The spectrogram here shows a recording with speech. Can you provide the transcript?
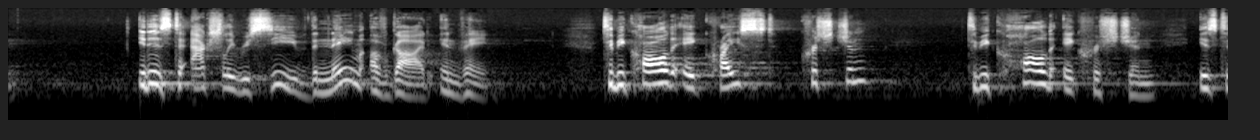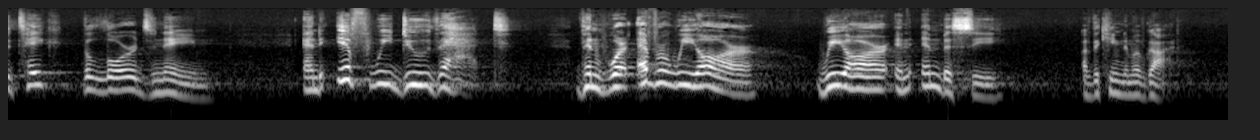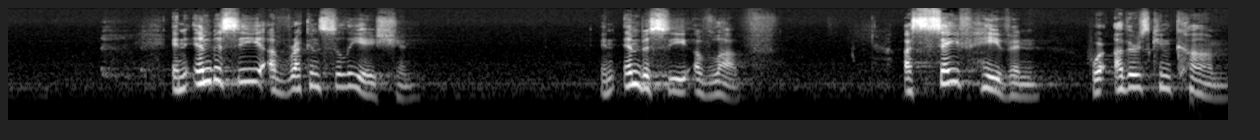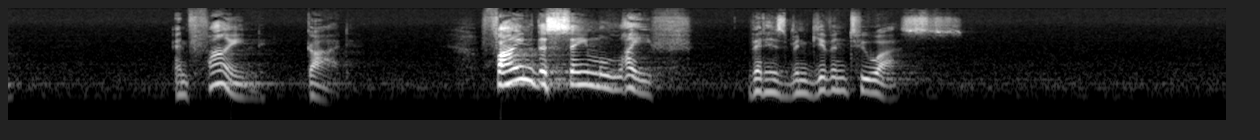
It is to actually receive the name of God in vain. To be called a Christ Christian, to be called a Christian is to take the Lord's name. And if we do that, then wherever we are, we are an embassy of the kingdom of God. An embassy of reconciliation an embassy of love, a safe haven where others can come and find God find the same life that has been given to us.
